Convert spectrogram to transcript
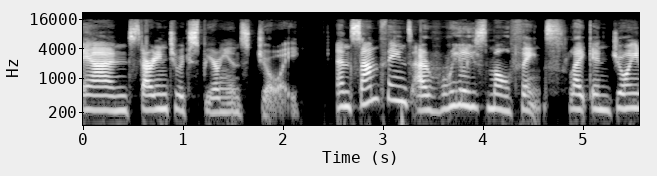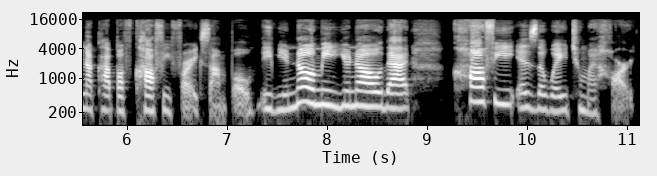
and starting to experience joy. And some things are really small things, like enjoying a cup of coffee, for example. If you know me, you know that coffee is the way to my heart.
